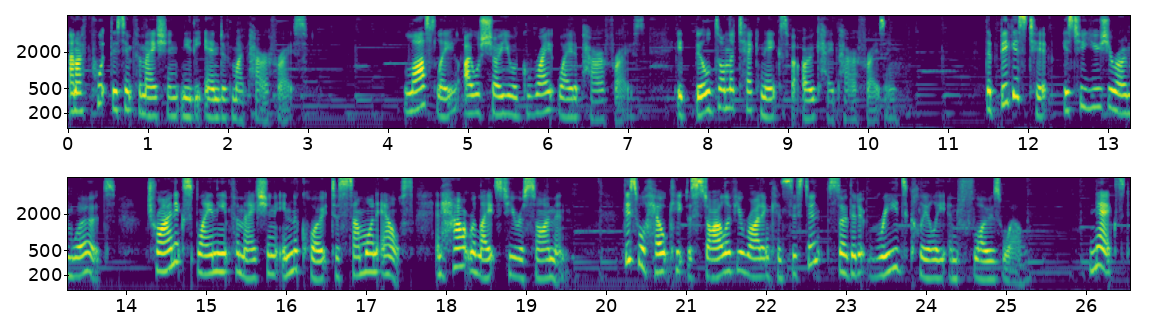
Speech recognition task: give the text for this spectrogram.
and I've put this information near the end of my paraphrase. Lastly, I will show you a great way to paraphrase. It builds on the techniques for OK paraphrasing. The biggest tip is to use your own words. Try and explain the information in the quote to someone else and how it relates to your assignment. This will help keep the style of your writing consistent so that it reads clearly and flows well. Next,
